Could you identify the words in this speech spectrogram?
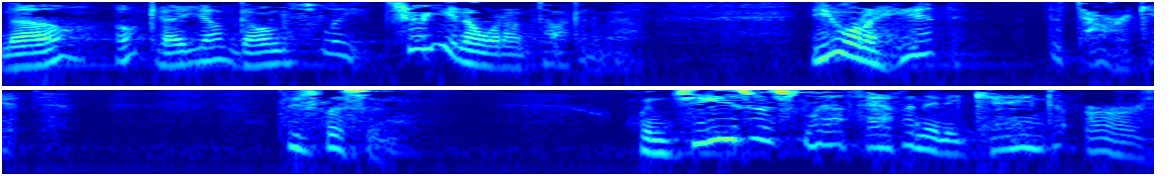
No? Okay, y'all gone to sleep. Sure you know what I'm talking about. You want to hit the target. Please listen. When Jesus left heaven and he came to earth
